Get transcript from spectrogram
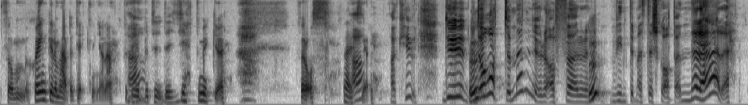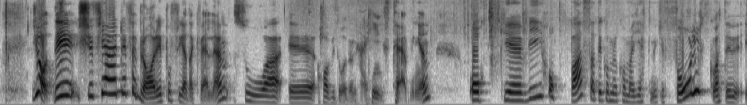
som skänker de här beteckningarna. För ja. Det betyder jättemycket för oss, verkligen. Ja, vad kul. Du, mm. datumen nu då för mm. vintermästerskapen, när är det? Ja, det är 24 februari på fredagskvällen så eh, har vi då den här hingsttävlingen. Och eh, vi hoppas att det kommer att komma jättemycket folk och att det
